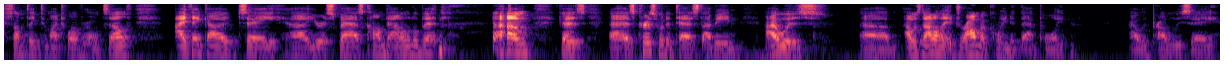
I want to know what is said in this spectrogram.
something to my 12 year old self, I think I would say uh, you're a spaz. Calm down a little bit, because um, as Chris would attest, I mean, I was um, I was not only a drama queen at that point. I would probably say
